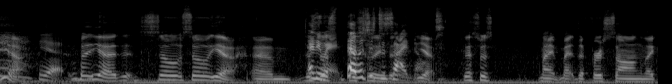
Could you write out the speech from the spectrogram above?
yeah. yeah But yeah, so so yeah. Um, Anyway, that was just a side the- Yeah, note. this was my, my the first song. Like,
